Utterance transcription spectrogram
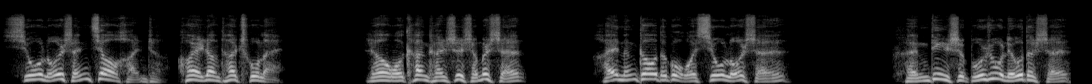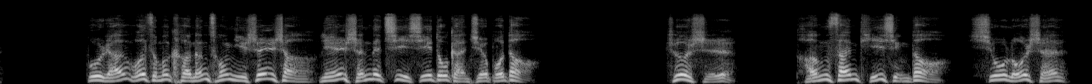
修罗神叫喊着：“快让他出来，让我看看是什么神，还能高得过我修罗神？肯定是不入流的神。”不然我怎么可能从你身上连神的气息都感觉不到？这时，唐三提醒道：“修罗神，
